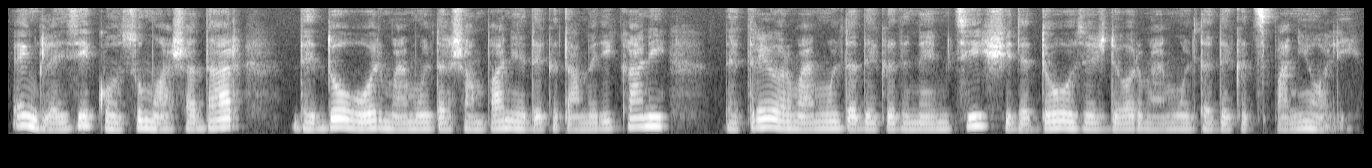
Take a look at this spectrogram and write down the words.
Englezii consumă așadar de două ori mai multă șampanie decât americanii, de trei ori mai multă decât nemții și de 20 de ori mai multă decât spaniolii.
